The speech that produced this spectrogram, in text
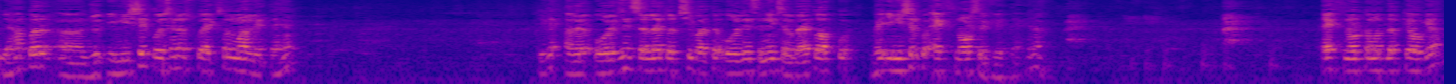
तो यहाँ पर जो इनिशियल पोजिशन है, उसको एक्स वन मान लेते हैं। ठीक है? अगर ओरिजिन चल रहा है तो अच्छी बात है ओरिजिन से नहीं चल रहा है तो आपको, भाई इनिशियल को एक्स नॉट से लिख लेते हैं, है ना? एक्स नॉट का मतलब क्या हो गया?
